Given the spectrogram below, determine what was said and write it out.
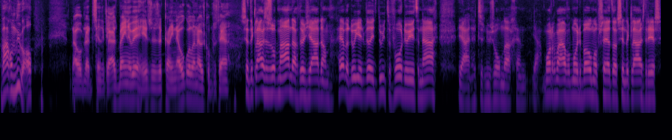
Waarom nu al? Nou, omdat de Sinterklaas bijna weg is, dus dan kan hij nou ook wel in huis komen te staan. Sinterklaas is op maandag, dus ja, dan hè, wat doe je, wil je, doe je het ervoor, doe je het erna. Ja, het is nu zondag en ja, morgenavond mooi de boom opzetten als Sinterklaas er is.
